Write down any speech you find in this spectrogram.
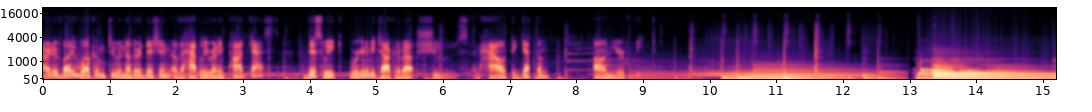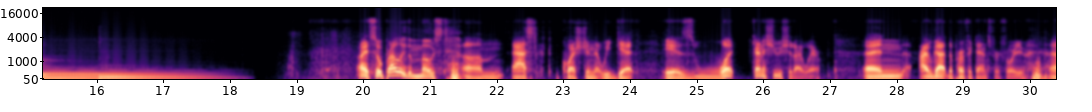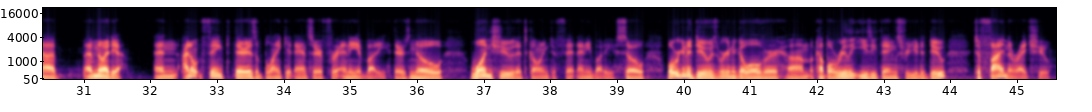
All right, everybody, welcome to another edition of the Happily Running Podcast. This week, we're going to be talking about shoes and how to get them on your feet. All right, so probably the most um, asked question that we get is what kind of shoes should I wear? And I've got the perfect answer for you. Uh, I have no idea. And I don't think there is a blanket answer for anybody. There's no one shoe that's going to fit anybody. So, what we're going to do is we're going to go over um, a couple really easy things for you to do to find the right shoe.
